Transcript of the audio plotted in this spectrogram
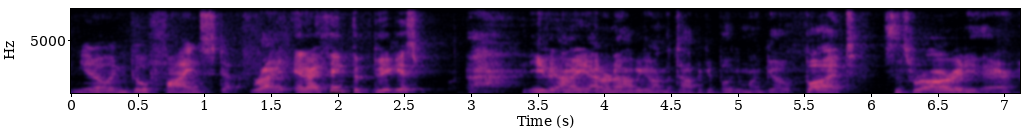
you know, and go find stuff. Right. And I think the biggest, even, I mean, I don't know how we got on the topic of Pokemon Go, but since we're already there,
